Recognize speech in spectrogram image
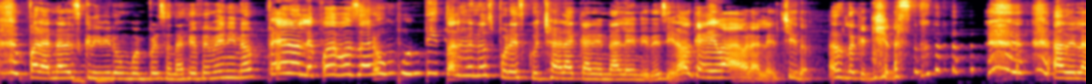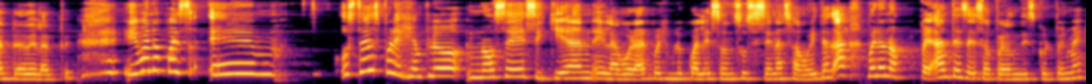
para nada escribir un buen personaje femenino, pero le podemos dar un puntito al menos por escuchar a Karen Allen y decir, ok, va, órale, chido, haz lo que quieras. adelante, adelante. Y bueno, pues... Eh, Ustedes, por ejemplo, no sé si quieran elaborar, por ejemplo, cuáles son sus escenas favoritas. Ah, bueno, no, antes de eso, perdón, discúlpenme.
